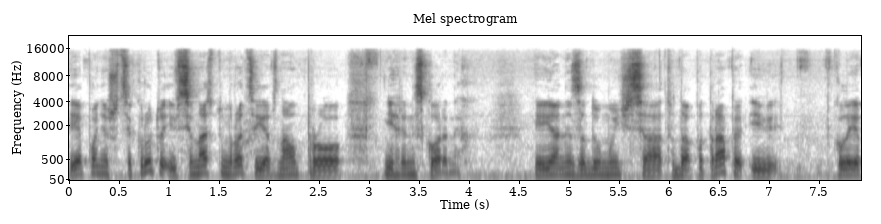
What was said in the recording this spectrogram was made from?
І я зрозумів, що це круто. І в 17-му році я знав про ігри нескорених. І я, не задумуючися, туди потрапив. І коли я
